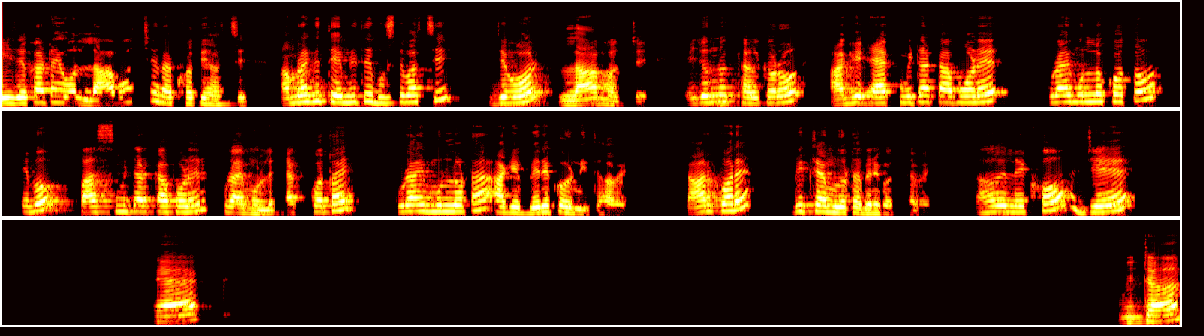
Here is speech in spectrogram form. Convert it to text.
এই জায়গাটায় ওর লাভ হচ্ছে না ক্ষতি হচ্ছে? আমরা কিন্তু এমনিতে বুঝতে পারছি যে ওর লাভ হচ্ছে। এই জন্য খেয়াল করো, আগে এক মিটার কাপড়ের ক্রয় মূল্য কত? এবং পাঁচ মিটার কাপড়ের ক্রয় মূল্য। এক কথায় ক্রয় মূল্যটা আগে বের করে নিতে হবে। তারপরে বিক্রয় মূল্যটা বের করতে হবে। তাহলে লেখো যে এক মিটার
